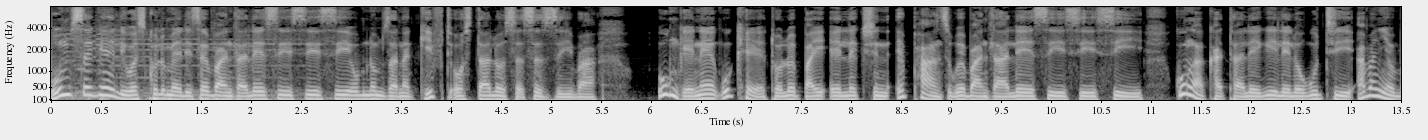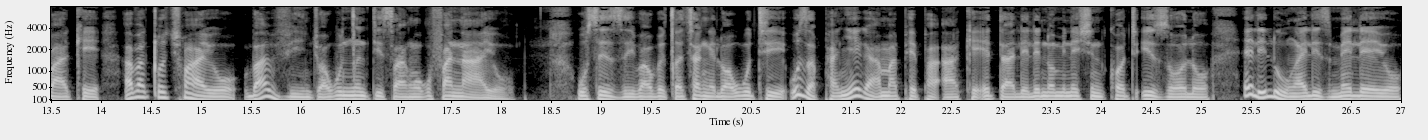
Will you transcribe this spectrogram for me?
umsekeli wesikhulumeli sebandla le-ccc umnumzana gift ostalos seziba ungene kukhetho lwe-by-election ephansi kwebandla le-ccc kungakhathalekile lokuthi abanye bakhe abaxotshwayo bavinjwa ukuncintisa ngokufanayo. Useziba ubecatshangelwa ukuthi uzaphanyeka amaphepha akhe edale le-nomination court izolo elilunga elizimeleyo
